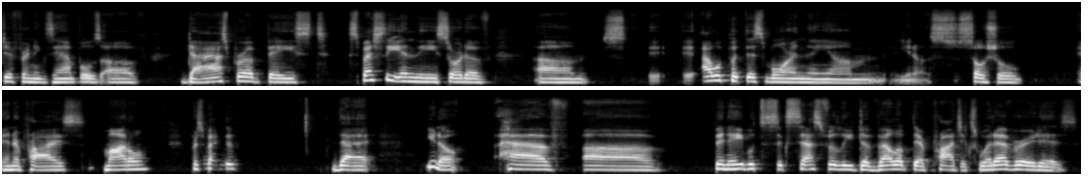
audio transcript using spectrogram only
different examples of diaspora based, especially in the sort of, um, I would put this more in the, um, you know, social enterprise model perspective mm-hmm. that, you know, have uh, been able to successfully develop their projects, whatever it is,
